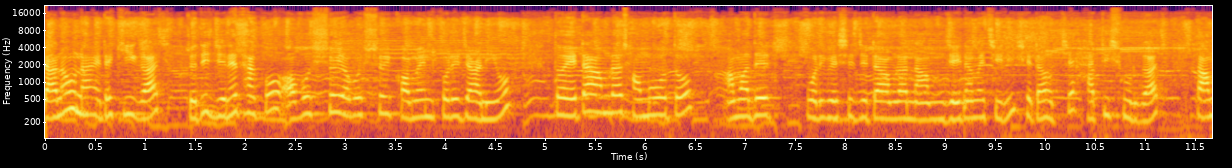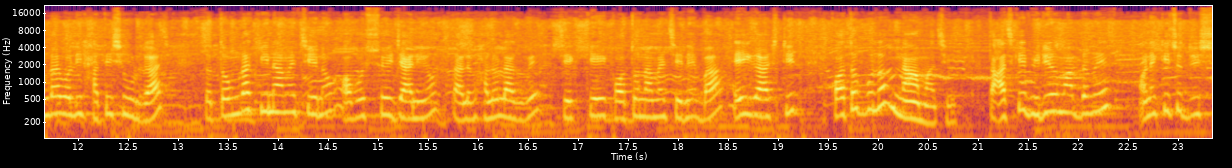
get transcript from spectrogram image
জানো না এটা কি গাছ। যদি জেনে থাকো, অবশ্যই অবশ্যই কমেন্ট করে জানিও। তো এটা আমরা সম্ভবত আমাদের পরিবেশে যেটা আমরা নাম, যেই নামে চিনি, সেটা হচ্ছে হাতিসুর গাছ। তো আমরা বলি হাতিসুর গাছ। তো তোমরা কি নামে চেনো? অবশ্যই জানিও, তাহলে ভালো লাগবে যে কে কত নামে চেনে বা এই গাছটির কতগুলো নাম আছে। তো আজকে ভিডিওর মাধ্যমে অনেক কিছু দৃশ্য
